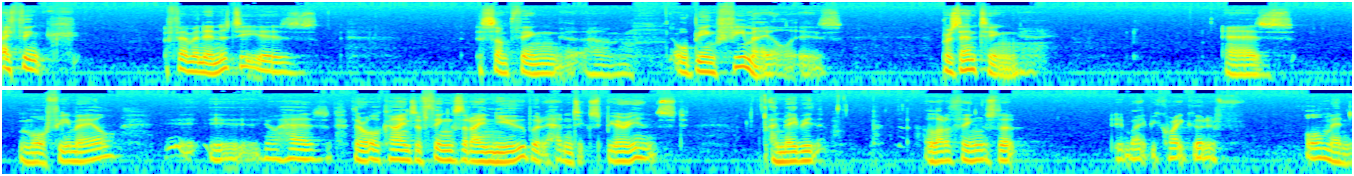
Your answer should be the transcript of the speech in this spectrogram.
I think femininity is something, um, or being female is presenting as more female. You know, has there are all kinds of things that I knew but hadn't experienced, and maybe a lot of things that it might be quite good if all men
